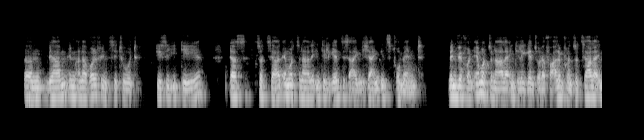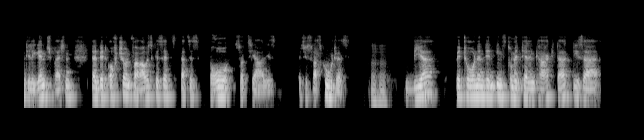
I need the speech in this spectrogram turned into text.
Ähm, wir haben im Anna-Wolf-Institut diese Idee, dass sozial-emotionale Intelligenz ist eigentlich ein Instrument. Wenn wir von emotionaler Intelligenz oder vor allem von sozialer Intelligenz sprechen, dann wird oft schon vorausgesetzt, dass es prosozial ist. Es ist was Gutes. Mhm. Wir betonen den instrumentellen Charakter dieser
